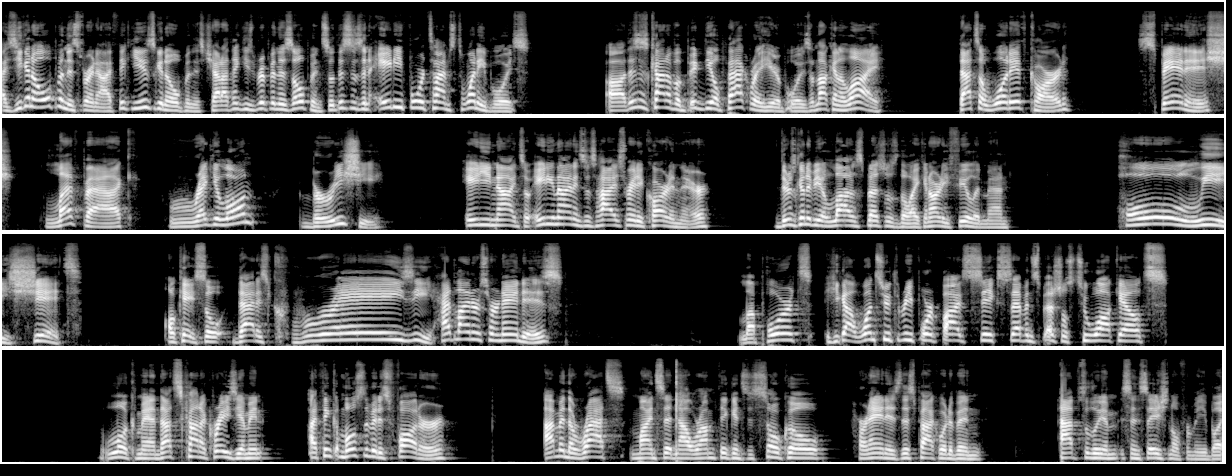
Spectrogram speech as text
Is he going to open this right now? I think he is going to open this, chat. I think he's ripping this open. So this is an 84 times 20, boys. Uh, this is kind of a big deal pack right here, boys. I'm not going to lie. That's a what if card. Spanish, left back, Reguilón, Barishi. 89. So 89 is his highest rated card in there. There's going to be a lot of specials, though. I can already feel it, man. Holy shit. Okay, so that is crazy. Headliners Hernandez. Laporte, he got one, two, three, four, five, six, seven specials, two walkouts. Look, man, that's kind of crazy. I mean, I think most of it is fodder. I'm in the Rats mindset now where I'm thinking Sissoko, Hernandez, this pack would have been absolutely sensational for me. But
